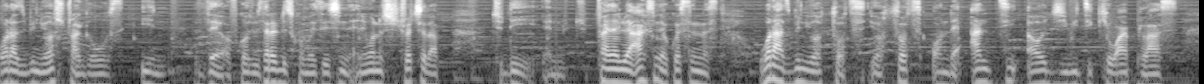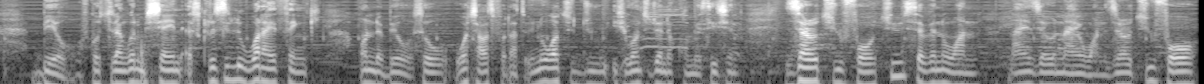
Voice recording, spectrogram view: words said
What has been your struggles in there? Of course we started this conversation and we want to stretch it up today. And finally we're asking the question what has been your thoughts your thoughts on the anti-lgbtqi plus bill? Of course today i'm going to be sharing exclusively what i think on the bill so watch out for that. You know what to do if you want to join the conversation. 024 271 9091 024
